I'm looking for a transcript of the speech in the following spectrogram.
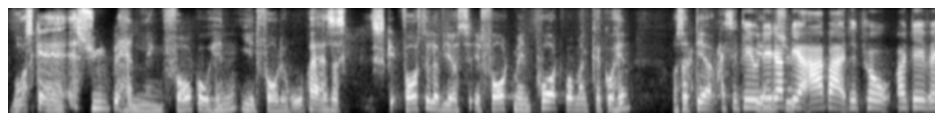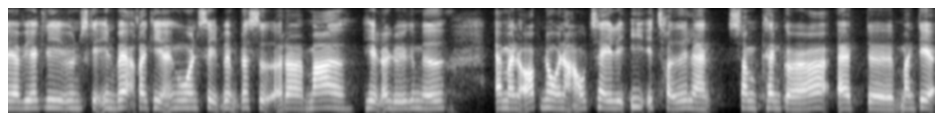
Hvor skal asylbehandling foregå hen i et Fort Europa? Altså skal, forestiller vi os et fort med en port, hvor man kan gå hen, og så der... Altså det er jo det, der bliver arbejdet på, og det vil jeg virkelig ønske enhver regering, uanset hvem der sidder der, meget held og lykke med at man opnår en aftale i et tredje land, som kan gøre, at øh, man der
